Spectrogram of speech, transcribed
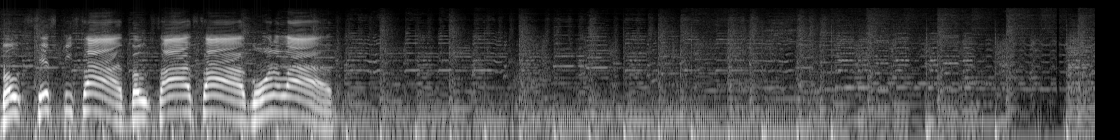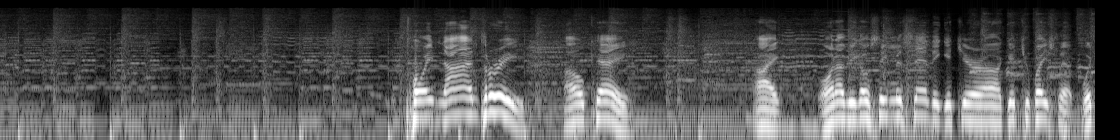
Boat 55, boat 5-5, one alive. Point nine three. Okay. All right. One of you go see Miss Sandy. Get your uh, get your weight slip. Which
